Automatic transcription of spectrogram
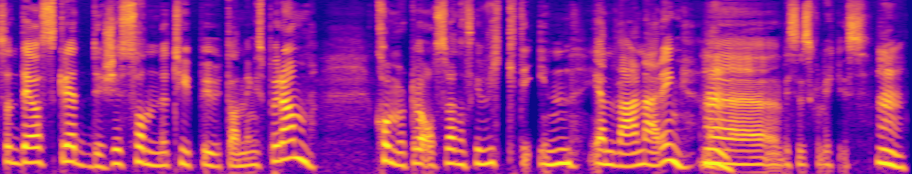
Så det å skreddersy sånne type utdanningsprogram kommer til å også være ganske viktig inn i enhver næring, eh, hvis vi skal lykkes. mm.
